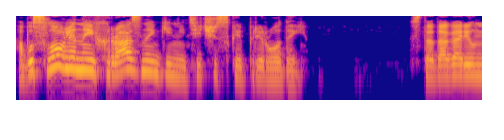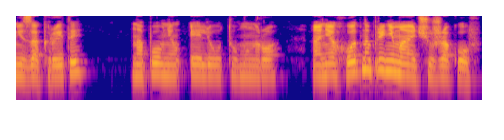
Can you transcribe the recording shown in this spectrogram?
обусловленные их разной генетической природой. «Стада горил не закрыты», — напомнил Элиоту Мунро. «Они охотно принимают чужаков,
